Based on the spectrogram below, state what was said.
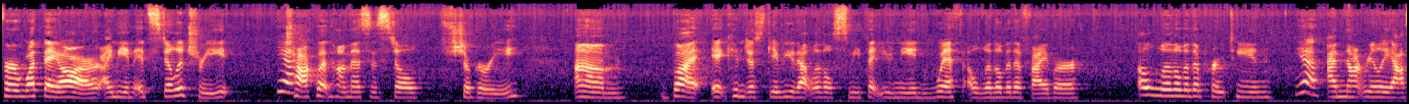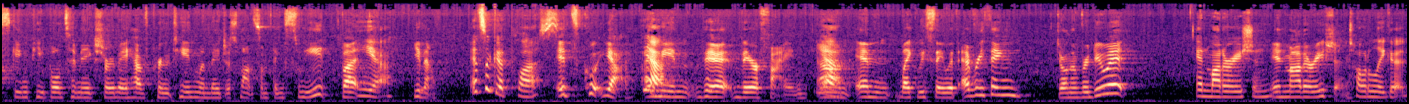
for what they are, I mean, it's still a treat. Yeah. Chocolate hummus is still sugary, um, but it can just give you that little sweet that you need with a little bit of fiber, a little bit of protein. Yeah. I'm not really asking people to make sure they have protein when they just want something sweet, but Yeah. you know, It's a good plus. it's cool. Yeah, Yeah. I mean, they're they're fine. Yeah. Um, and like we say with everything, don't overdo it In moderation. in moderation. totally good.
